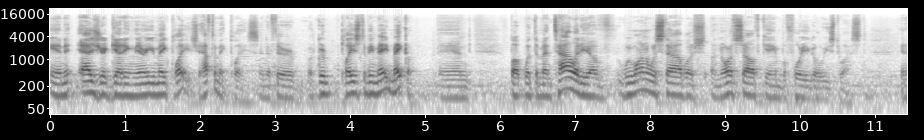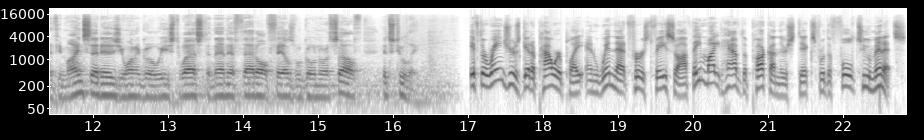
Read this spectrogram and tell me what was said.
And as you're getting there, you make plays. You have to make plays, and if there are good plays to be made, make them. And but with the mentality of we want to establish a north-south game before you go east-west. And if your mindset is you want to go east-west, and then if that all fails, we'll go north-south, it's too late. If the Rangers get a power play and win that first faceoff, they might have the puck on their sticks for the full two minutes.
